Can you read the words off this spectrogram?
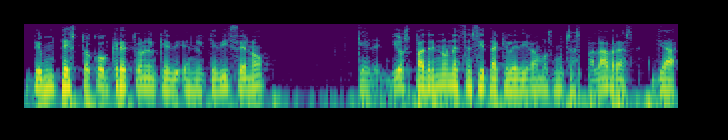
de un texto concreto en el que, en el que dice, ¿no? que Dios Padre no necesita que le digamos muchas palabras ya,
